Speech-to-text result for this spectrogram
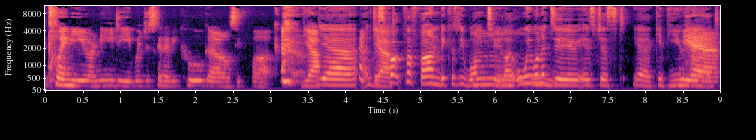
clingy or needy. We're just gonna be cool girls who fuck. Yeah. Yeah, and just Yeah. fuck for fun because we want to. Like all we want to Mm. do is just yeah, give you Yeah. head.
